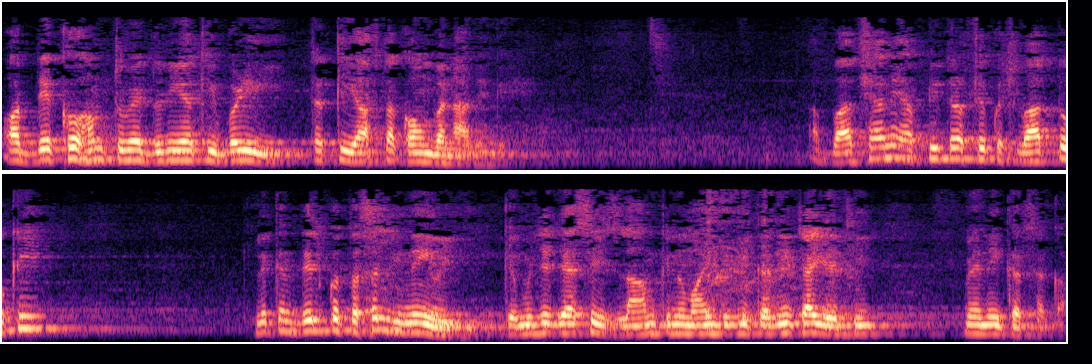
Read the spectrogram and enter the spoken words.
اور دیکھو ہم تمہیں دنیا کی بڑی ترقی یافتہ قوم بنا دیں گے۔ اب بادشاہ نے اپنی طرف سے کچھ بات تو کی، لیکن دل کو تسلی نہیں ہوئی کہ مجھے جیسے اسلام کی نمائندگی کرنی چاہیے تھی، میں نہیں کر سکا۔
